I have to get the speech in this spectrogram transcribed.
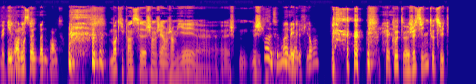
mais tu vois, On moi, est sur une bonne pente. moi qui pense changer en janvier, euh, je- je- Ouais, c'est bon. Ouais, mais tu avec le fileron. écoute, euh, je signe tout de suite,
